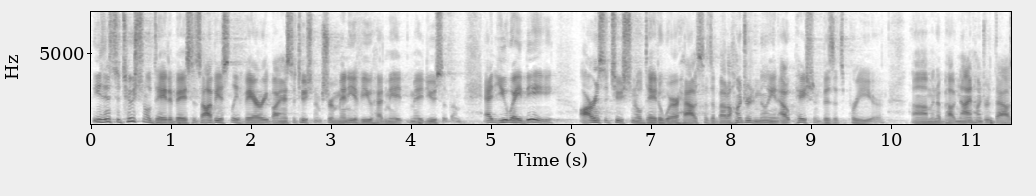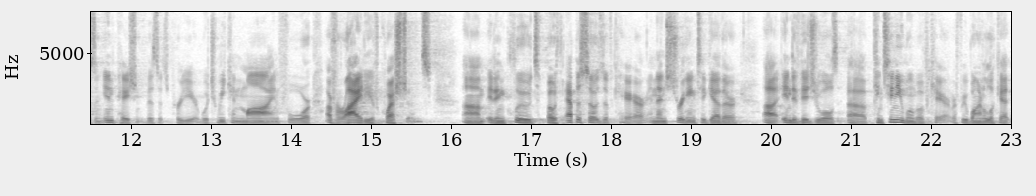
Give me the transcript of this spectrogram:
These institutional databases obviously vary by institution. I'm sure many of you had made, made use of them. At UAB, our institutional data warehouse has about 100 million outpatient visits per year um, and about 900,000 inpatient visits per year, which we can mine for a variety of questions. Um, it includes both episodes of care and then stringing together uh, individuals' uh, continuum of care if we want to look at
